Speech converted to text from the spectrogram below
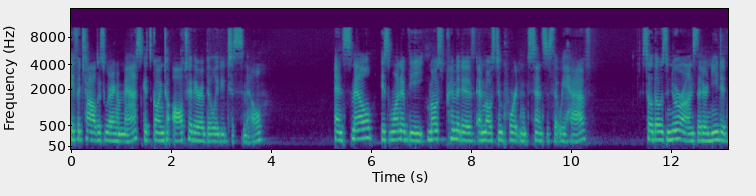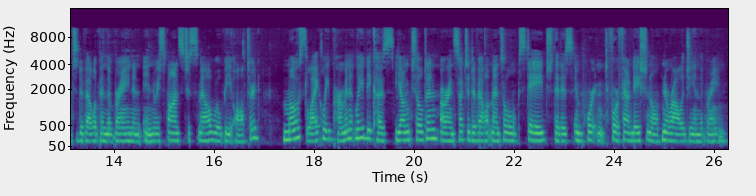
if a child is wearing a mask, it's going to alter their ability to smell. And smell is one of the most primitive and most important senses that we have. So, those neurons that are needed to develop in the brain in, in response to smell will be altered most likely permanently because young children are in such a developmental stage that is important for foundational neurology in the brain.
